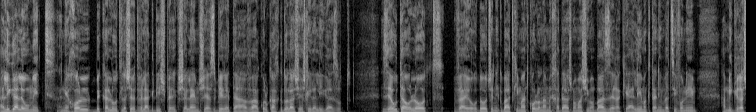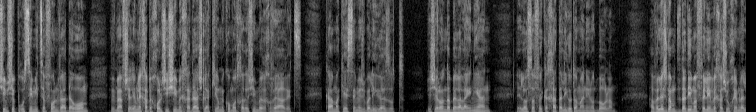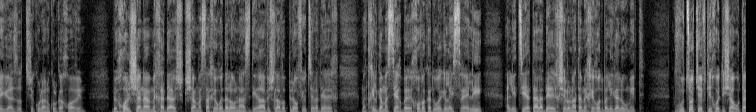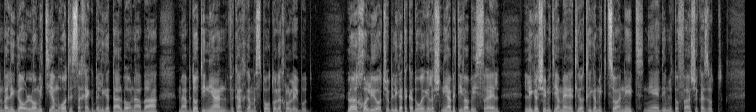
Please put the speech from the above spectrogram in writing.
הליגה הלאומית, אני יכול בקלות לשבת ולהקדיש פרק שלם שיסביר את האהבה הכל כך גדולה שיש לי לליגה הזאת. זהות העולות והיורדות שנקבעת כמעט כל עונה מחדש, ממש עם הבאזר, הקהלים הקטנים והצבעוניים, המגרשים שפרוסים מצפון ועד דרום, ומאפשרים לך בכל שישי מחדש להכיר מקומות חדשים ברחבי הארץ. כמה קסם יש בליגה הזאת. ושלא נדבר על העניין, ללא ספק אחת הליגות המעניינות בעולם. אבל יש גם צדדים אפלים וחשוכים לליגה הזאת, שכולנו כל כך אוהבים. בכל שנה מחדש, כשהמסך יורד על העונה הסדירה ושלב הפלייאוף יוצא לדרך, מתחיל גם השיח ברחוב הכדורגל הישראלי על יציאתה לדרך של עונת המכירות בליגה הלאומית. קבוצות שהבטיחו את הישארותן בליגה או לא מתיימרות לשחק בליגת העל בעונה הבאה, מאבדות עניין, וכך גם הספורט הולך לו לאיבוד. לא יכול להיות שבליגת הכדורגל השנייה בטבעה בישראל, ליגה שמתיימרת להיות ליגה מקצוענית, נהיה עדים לתופעה שכזאת.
